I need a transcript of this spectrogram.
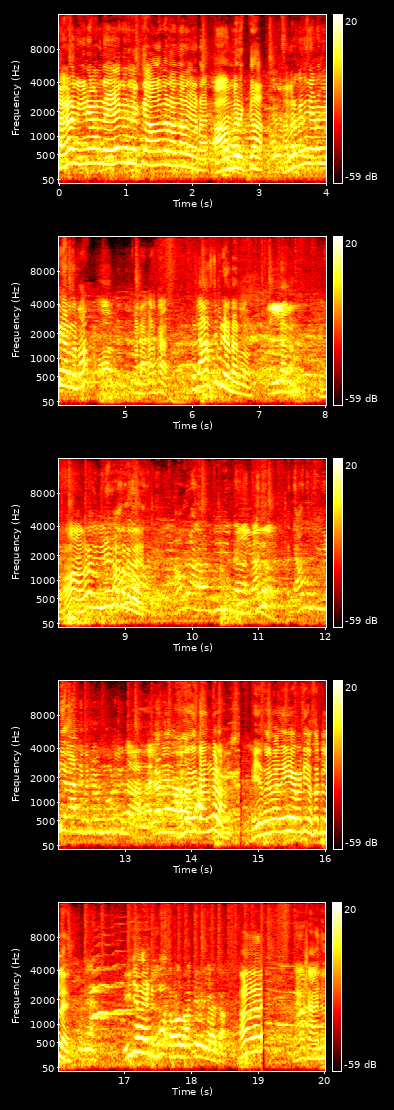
ഞങ്ങളുടെ വീഡിയോ കാണുന്ന ഏക ഒരു വ്യക്തി ആമറാന്നാണ് കേട്ടെ അമേരിക്ക അമേരിക്ക നീ ഞങ്ങളുടെ വീഡിയോ കാണുന്നുണ്ടോ? കണ്ടാ കറക്റ്റാ ലാസ്റ്റ് വീഡിയോ ഉണ്ടായിരുന്നോ? എല്ലാം ഓ അമര വീഡിയോ കാണുന്നുണ്ടല്ലേ അമര ഇത് ചങ്കണ ഏജ് സൈമ നീ റെഡി ഷാനു.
